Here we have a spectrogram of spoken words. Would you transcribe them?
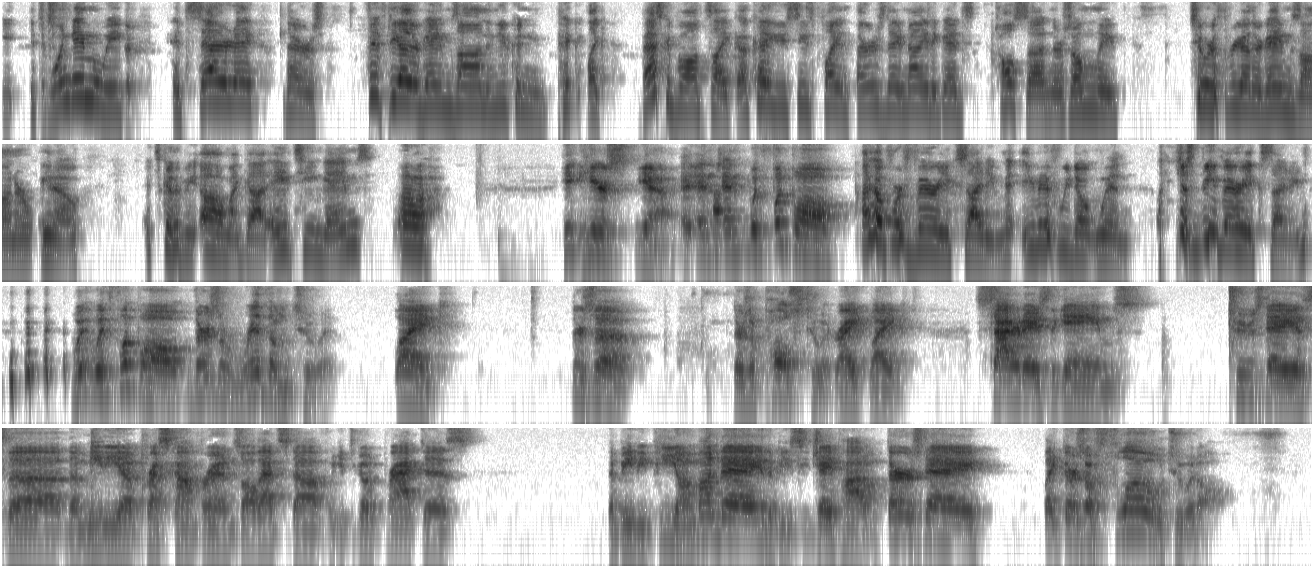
it's, it's one game a week. It's Saturday. There's 50 other games on, and you can pick like basketball. It's like okay, UC's playing Thursday night against Tulsa, and there's only two or three other games on, or you know, it's going to be oh my god, 18 games. Oh, here's yeah, and and with football I hope we're very exciting, even if we don't win. Just be very exciting. with, with football, there's a rhythm to it. like there's a there's a pulse to it, right? Like Saturday's the games, Tuesday is the the media press conference, all that stuff. We get to go to practice. The BBP on Monday, the BCJ pod on Thursday. Like there's a flow to it all.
